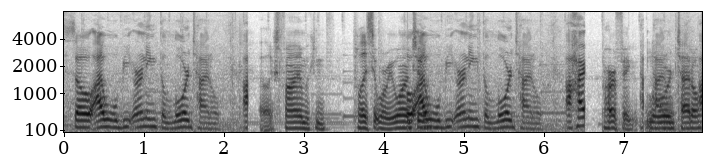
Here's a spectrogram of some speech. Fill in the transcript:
So I will be earning the Lord title. Ah. That looks fine, we can place it where we want so to. I will be earning the Lord title. A Perfect, Lord title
